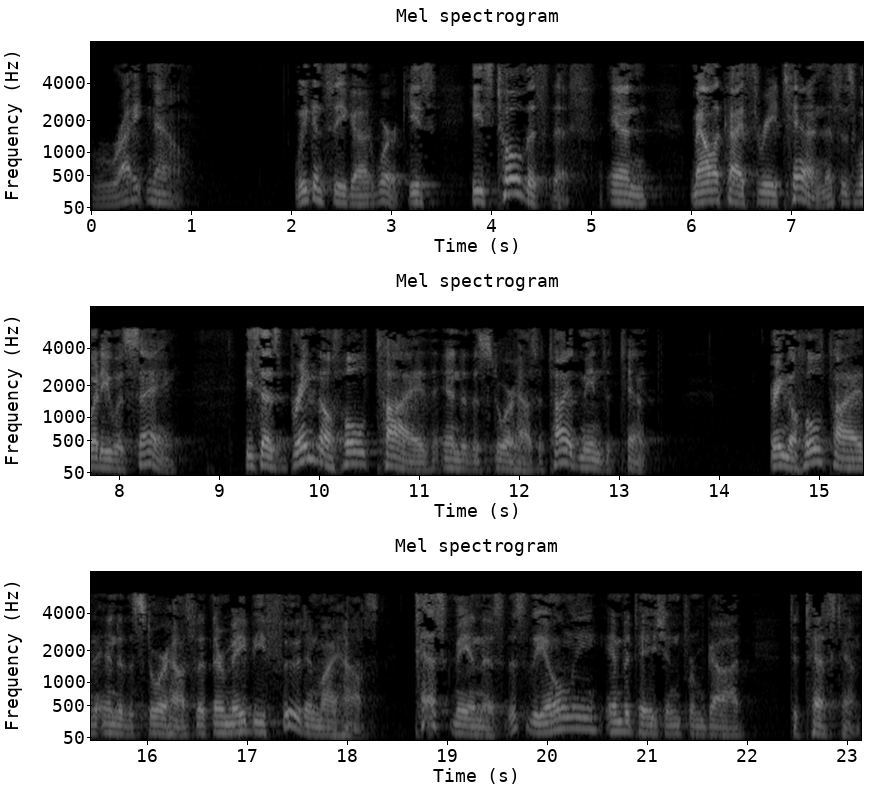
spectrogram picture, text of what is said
right now. We can see God work. He's, he's told us this in Malachi 3.10. This is what he was saying. He says, bring the whole tithe into the storehouse. A tithe means a tenth. Bring the whole tithe into the storehouse that there may be food in my house. Test me in this. This is the only invitation from God to test him.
